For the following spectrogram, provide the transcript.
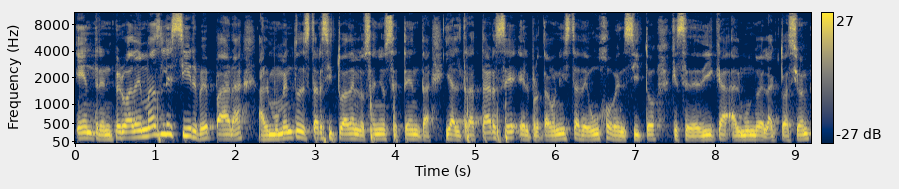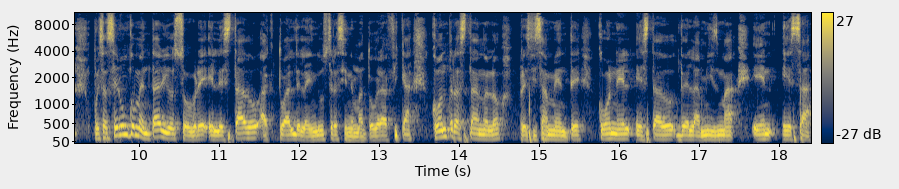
entren. Pero además les sirve para, al momento de estar en los años 70 y al tratarse el protagonista de un jovencito que se dedica al mundo de la actuación, pues hacer un comentario sobre el estado actual de la industria cinematográfica, contrastándolo precisamente con el estado de la misma en esa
